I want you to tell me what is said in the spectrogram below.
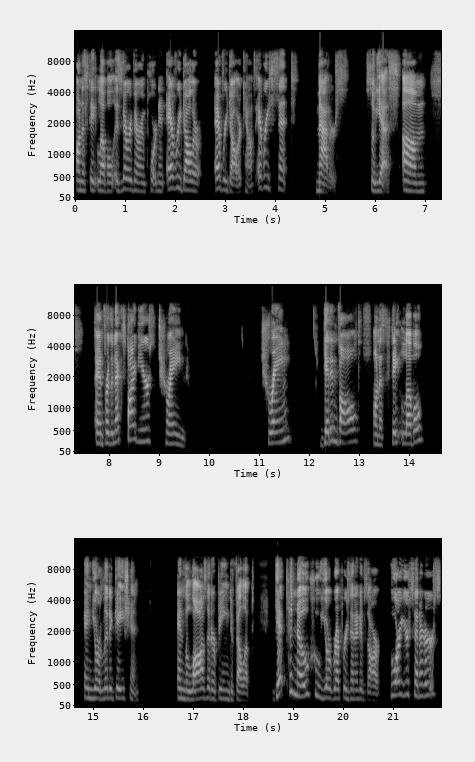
on a state level is very, very important. And every dollar, every dollar counts. Every cent matters. So yes. Um, and for the next five years, train, train, get involved on a state level in your litigation and the laws that are being developed. Get to know who your representatives are. Who are your senators?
